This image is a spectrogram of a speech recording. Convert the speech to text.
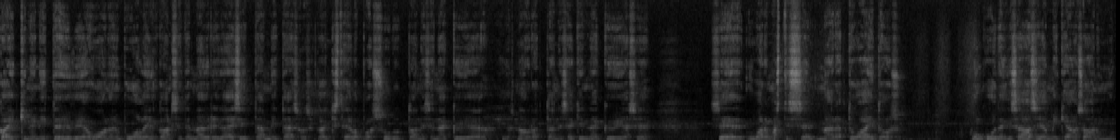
kaikki ne niiden hyvien ja huonojen puolien kanssa. Et en mä yritä esittää mitään, se on se kaikista helpoin sututtaa, niin se näkyy ja jos naurattaa, niin sekin näkyy ja se, se varmasti se määrätty aitous on kuitenkin se asia, mikä on saanut mut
